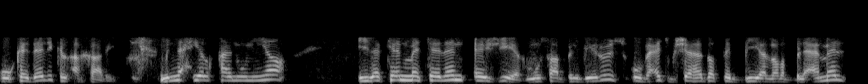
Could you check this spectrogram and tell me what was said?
وكذلك الآخرين. من الناحية القانونية إذا كان مثلا أجير مصاب بالفيروس وبعث بشهادة طبية لرب العمل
